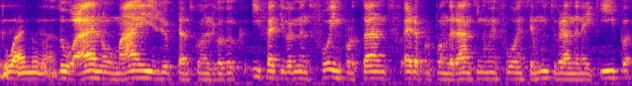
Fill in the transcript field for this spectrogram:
do ano, é? do ano mais, portanto, com um jogador que efetivamente foi importante, era preponderante, tinha uma influência muito grande na equipa,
